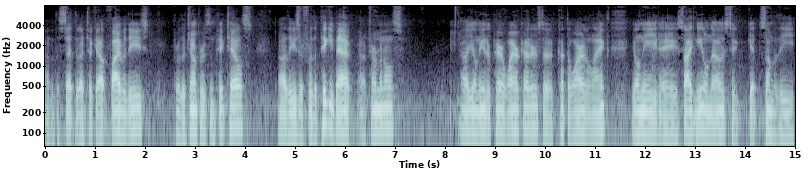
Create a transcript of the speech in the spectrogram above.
out of the set that I took out. Five of these for the jumpers and pigtails. Uh, these are for the piggyback uh, terminals. Uh, you'll need a pair of wire cutters to cut the wire to length. You'll need a side needle nose to get some of the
